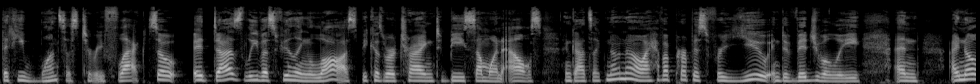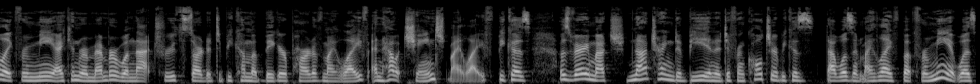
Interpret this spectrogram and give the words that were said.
that he wants us to reflect. So it does leave us feeling lost because we're trying to be someone else. And God's like, no, no, I have a purpose for you individually. And I know, like, for me, I can remember when that truth started to become a bigger part of my life and how it changed my life because I was very much not trying to be in a different culture because that wasn't my life. But for me, it was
